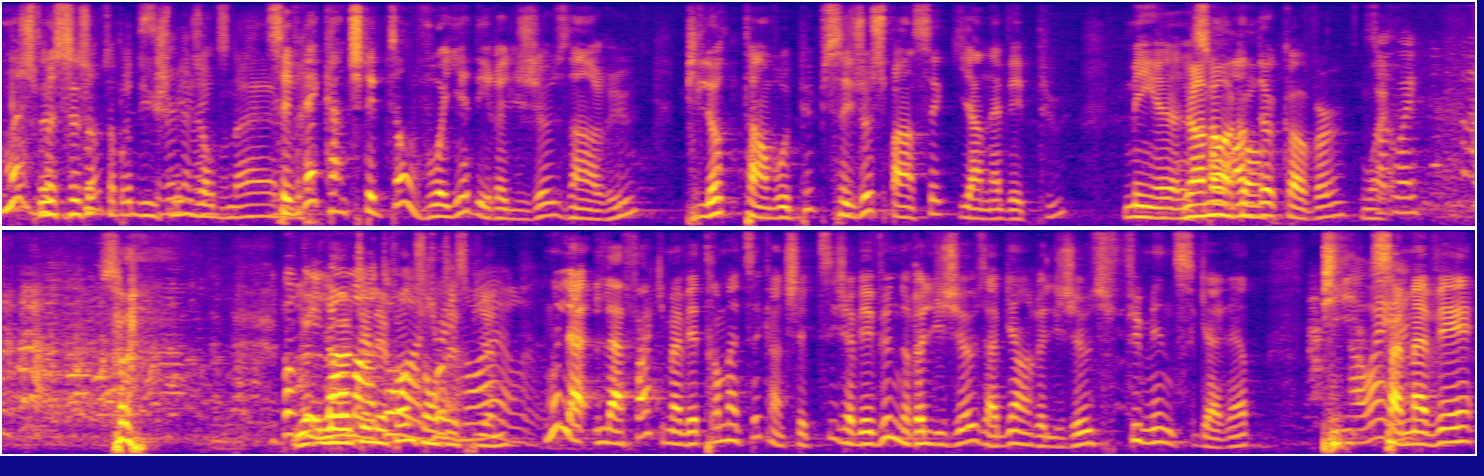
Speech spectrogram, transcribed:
moi je me C'est suis. c'est ça, ça pourrait être des chemises ouais. ordinaires. C'est vrai, quand j'étais petit, on voyait des religieuses dans la rue, puis là, t'en vois plus, puis c'est juste, je pensais qu'il y en avait plus. Mais euh, Il y en a sont encore. undercover. Ça, ouais. Ça- Ils portent Le- des le téléphone sont espionnés. Moi, la- l'affaire qui m'avait traumatisé quand j'étais petit, j'avais vu une religieuse habillée en religieuse fumer une cigarette. Puis Ah ouais, ça hein? m'avait.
